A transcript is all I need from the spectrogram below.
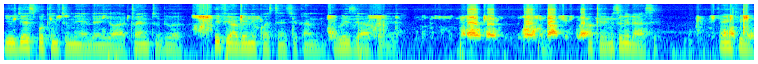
you just spoken to me, and then you are trying to do it. If you have any questions, you can raise it up with her. Okay. Well, that's it for that. Okay, Mr. Midasi. Thank you.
